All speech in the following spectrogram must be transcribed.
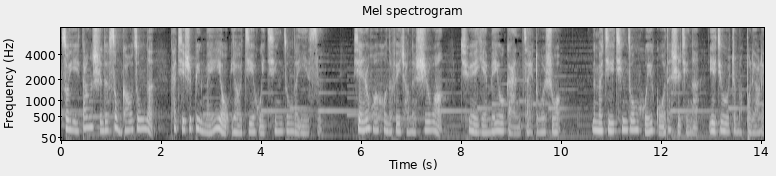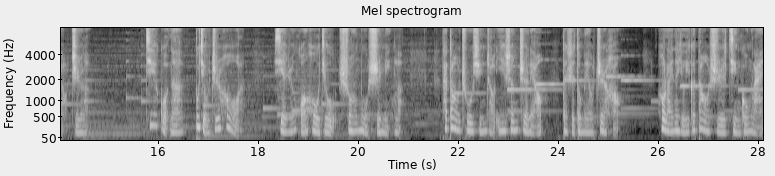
所以当时的宋高宗呢，他其实并没有要接回钦宗的意思。显仁皇后呢，非常的失望，却也没有敢再多说。那么接钦宗回国的事情呢，也就这么不了了之了。结果呢，不久之后啊，显仁皇后就双目失明了。她到处寻找医生治疗，但是都没有治好。后来呢，有一个道士进宫来，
